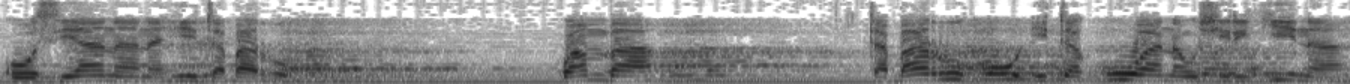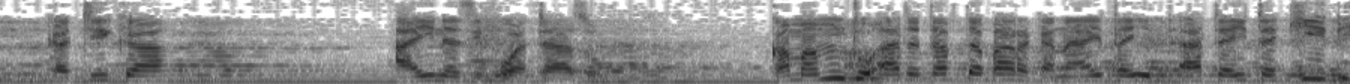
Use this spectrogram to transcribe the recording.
kuhusiana na hii tabaruk, kwamba tabaruku itakuwa na ushirikina katika aina zifuatazo. Kama mtu atatafuta baraka na ataitakidi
